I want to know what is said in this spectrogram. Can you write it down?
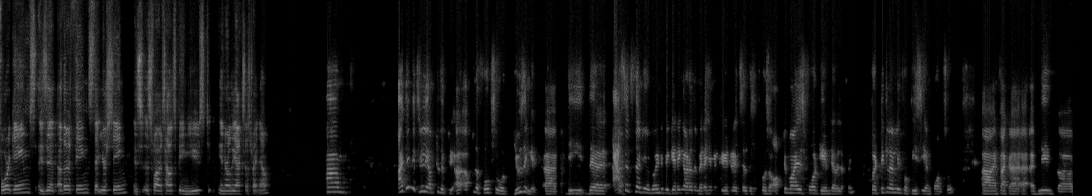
for games? Is it other things that you're seeing as, as far as how it's being used in early access right now? Um, I think it's really up to the uh, up to the folks who are using it. Uh, the the assets that you're going to be getting out of the MetaHuman Creator itself is of course optimized for game development, particularly for PC and console. Uh, in fact, I, I believe uh,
